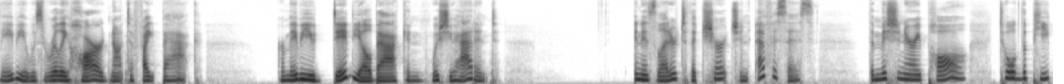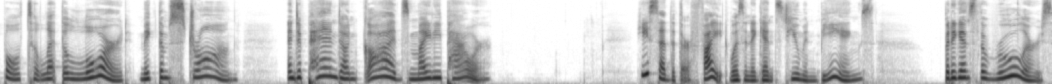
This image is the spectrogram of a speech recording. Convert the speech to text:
Maybe it was really hard not to fight back. Or maybe you did yell back and wish you hadn't. In his letter to the church in Ephesus, the missionary Paul told the people to let the Lord make them strong and depend on God's mighty power. He said that their fight wasn't against human beings, but against the rulers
